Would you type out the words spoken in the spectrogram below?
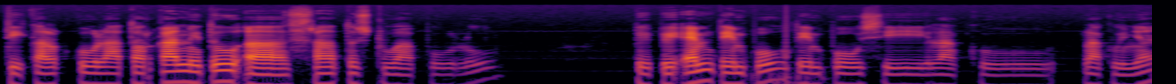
dikalkulatorkan itu eh, 120 BPM tempo tempo si lagu lagunya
